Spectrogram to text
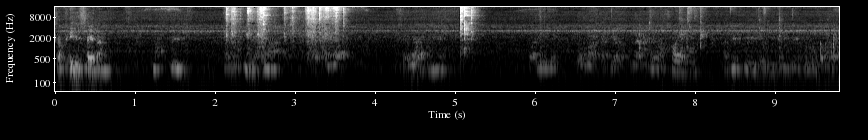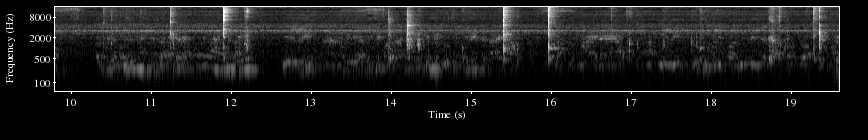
กับพี่ใส่หนังใส่หนัง ค่อยนะอื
